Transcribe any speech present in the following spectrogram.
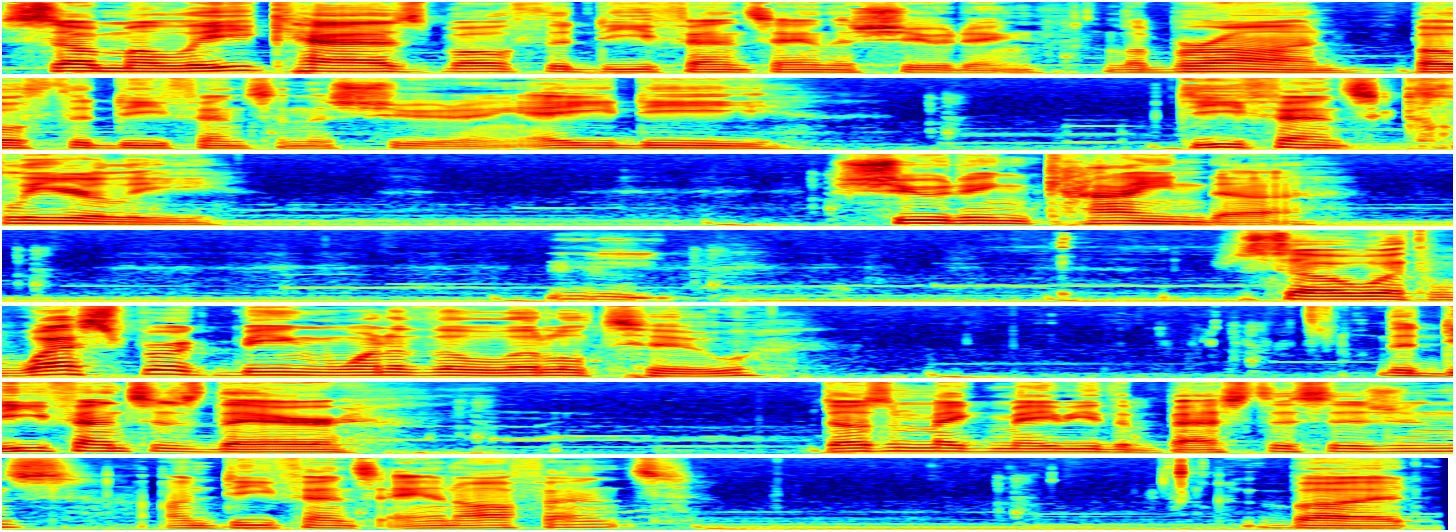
so Malik has both the defense and the shooting. LeBron, both the defense and the shooting. AD, defense clearly. Shooting, kinda. Mm. So with Westbrook being one of the little two, the defense is there. Doesn't make maybe the best decisions on defense and offense. But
